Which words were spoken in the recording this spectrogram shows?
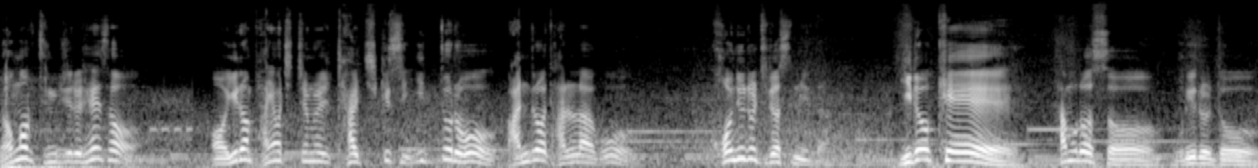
영업 중지를 해서 어, 이런 방역 지침을 잘 지킬 수 있도록 만들어 달라고 권유를 드렸습니다. 이렇게 함으로써 우리들도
